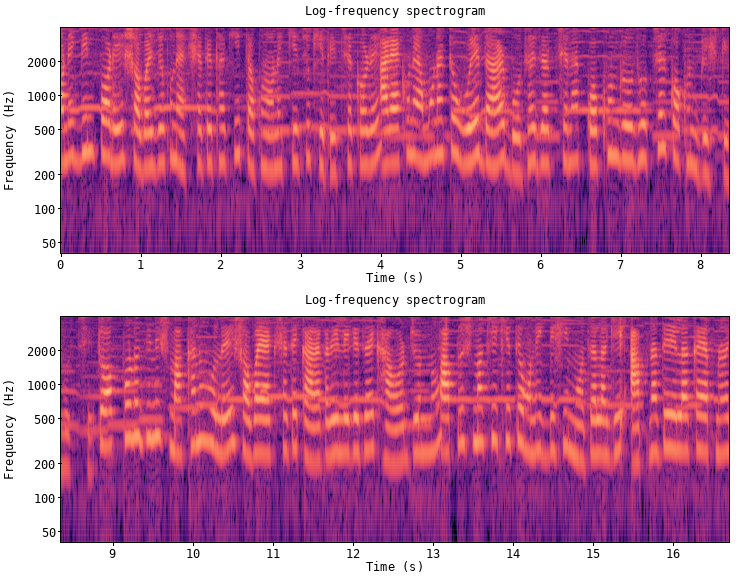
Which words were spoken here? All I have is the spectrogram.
অনেকদিন পরে সবাই যখন একসাথে থাকি, তখন অনেক কিছু খেতে ইচ্ছে করে। আর এখন এমন একটা ওয়েদার বোঝাই যাচ্ছে না কখন রোদ হচ্ছে আর কখন বৃষ্টি হচ্ছে। টক কোনো জিনিস মাখানো হলে সবাই একসাথে কারাকারি লেগে যায় খাওয়ার জন্য। পাপলুস মাখিয়ে খেতে অনেক বেশি মজা লাগে। আপনাদের এলাকায় আপনারা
